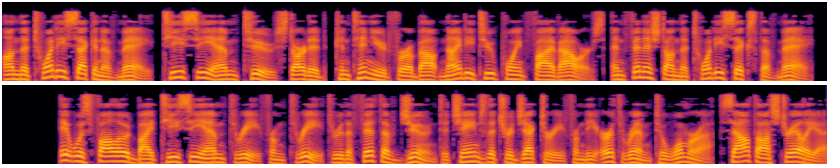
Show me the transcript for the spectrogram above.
On the 22nd of May, TCM-2 started, continued for about 92.5 hours, and finished on the 26th of May. It was followed by TCM-3 from 3 through 5 June to change the trajectory from the Earth rim to Woomera, South Australia.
